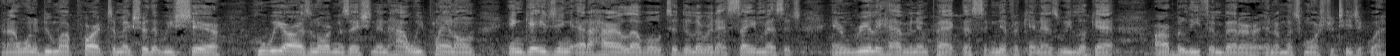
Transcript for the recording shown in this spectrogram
And I want to do my part to make sure that we share who we are as an organization and how we plan on engaging at a higher level to deliver that same message and really have an impact that's significant as we look at our belief in better in a much more strategic way.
